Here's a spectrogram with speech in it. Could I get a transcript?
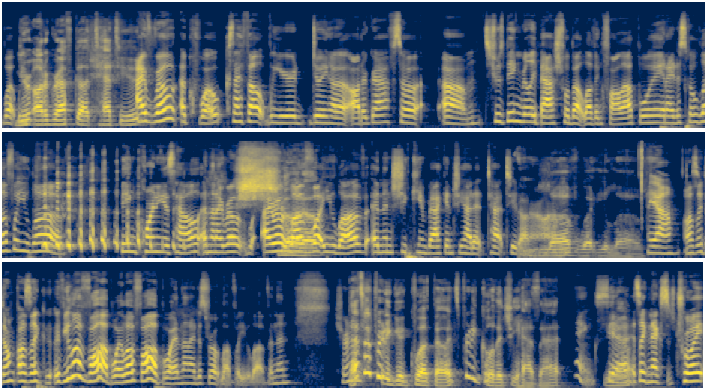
what we. Your autograph got tattooed. I wrote a quote because I felt weird doing an autograph. So um, she was being really bashful about loving Fall Out Boy, and I just go, love what you love. being corny as hell. And then I wrote, I wrote, Shut love up. what you love. And then she came back and she had it tattooed on her arm. love what you love. Yeah, I was like, don't. I was like, if you love Fall Out Boy, love Fall Out Boy, and then I just wrote "Love What You Love," and then, sure enough, That's a pretty good quote, though. It's pretty cool that she has that. thanks. Yeah, know? it's like next to Troy.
